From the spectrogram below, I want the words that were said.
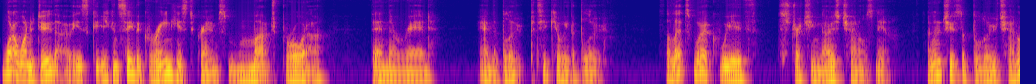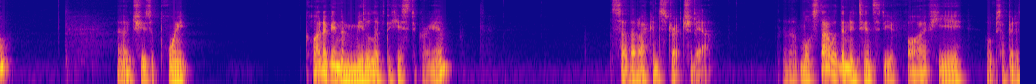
What I want to do though is you can see the green histograms much broader than the red and the blue, particularly the blue. So let's work with stretching those channels now. I'm going to choose the blue channel and choose a point kind of in the middle of the histogram so that I can stretch it out. Uh, we'll start with an intensity of 5 here Oops, I better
